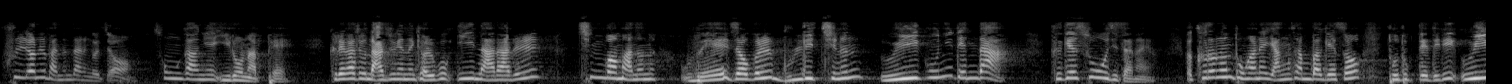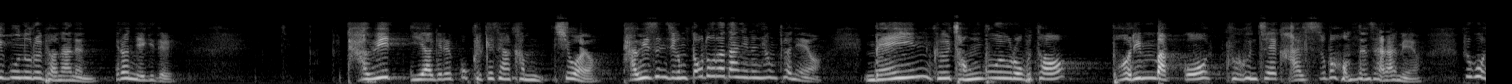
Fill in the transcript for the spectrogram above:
훈련을 받는다는 거죠. 송강의 이론 앞에. 그래가지고 나중에는 결국 이 나라를 침범하는 외적을 물리치는 의군이 된다. 그게 수호지잖아요. 그러니까 그러는 동안에 양산박에서 도둑대들이 의군으로 변하는 이런 얘기들. 다윗 이야기를 꼭 그렇게 생각하면 쉬워요. 다윗은 지금 떠돌아다니는 형편이에요. 메인 그 정부로부터 버림받고 그 근처에 갈 수가 없는 사람이에요. 그리고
